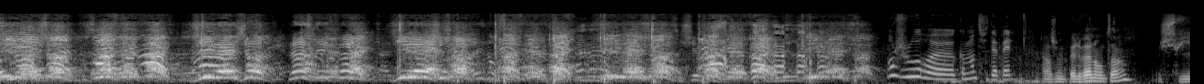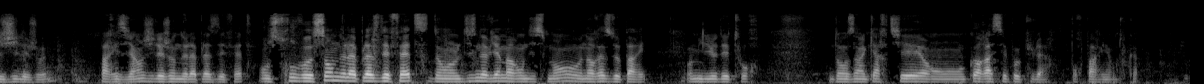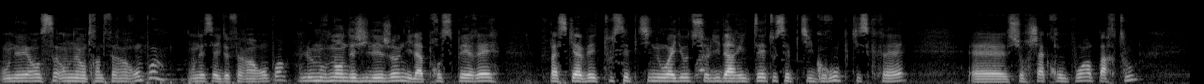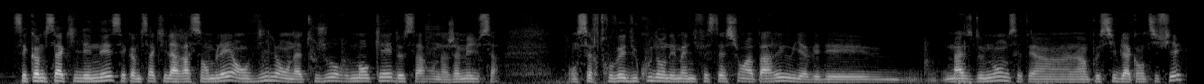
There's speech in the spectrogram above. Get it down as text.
Gilets jaunes, place des fêtes Gilets jaunes, place des fêtes Gilets jaunes, place des fêtes Gilets jaunes, place des fêtes Gilets jaunes Bonjour, euh, comment tu t'appelles? Alors je m'appelle Valentin, je suis gilet jaune, parisien, gilet jaune de la place des Fêtes. On se trouve au centre de la place des Fêtes, dans le 19e arrondissement, au nord-est de Paris, au milieu des tours, dans un quartier encore assez populaire, pour Paris en tout cas. On est, en, on est en train de faire un rond-point, on essaye de faire un rond-point. Le mouvement des gilets jaunes, il a prospéré parce qu'il y avait tous ces petits noyaux de solidarité, tous ces petits groupes qui se créaient euh, sur chaque rond-point, partout. C'est comme ça qu'il est né, c'est comme ça qu'il a rassemblé. En ville, on a toujours manqué de ça, on n'a jamais eu ça. On s'est retrouvé du coup dans des manifestations à Paris où il y avait des masses de monde, c'était impossible à quantifier.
